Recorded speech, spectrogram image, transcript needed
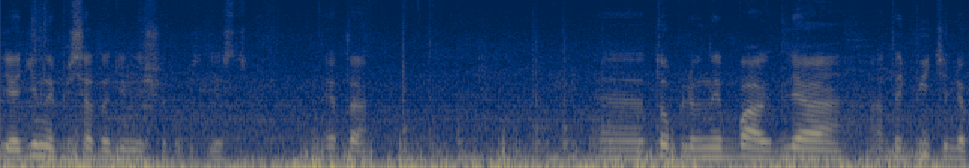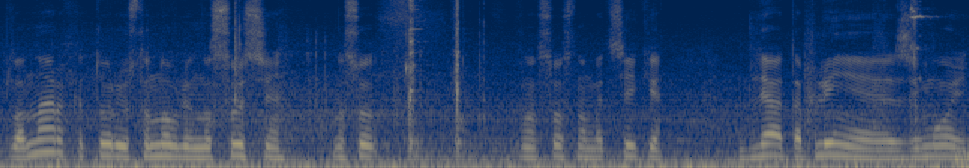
и 1 на 51 еще тут есть. Это э, топливный бак для отопителя планар, который установлен в насосе, насо- в насосном отсеке для отопления зимой.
